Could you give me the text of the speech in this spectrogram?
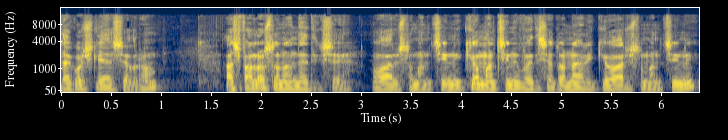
500.000 ευρώ. Ασφαλώς τον ανέδειξε ο Άρης το Μαντσίνη και ο Μαντσίνη βοήθησε τον Άρη και ο Άρης το Μαντσίνη.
